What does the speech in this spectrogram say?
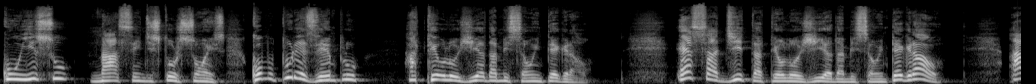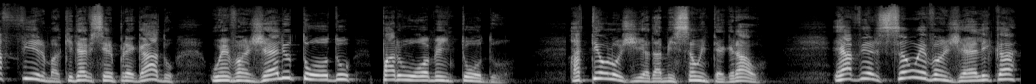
Com isso, nascem distorções, como, por exemplo, a teologia da missão integral. Essa dita teologia da missão integral afirma que deve ser pregado o evangelho todo para o homem todo. A teologia da missão integral é a versão evangélica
